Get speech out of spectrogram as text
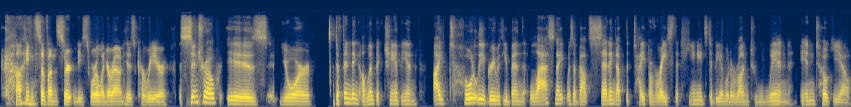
kinds of uncertainty swirling around his career. Centro is your defending Olympic champion. I totally agree with you, Ben, that last night was about setting up the type of race that he needs to be able to run to win in Tokyo,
